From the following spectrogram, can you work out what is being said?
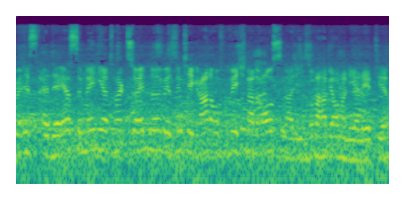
Damit ist äh, der erste Mania-Tag zu Ende. Wir sind hier gerade auf dem Weg nach draußen. Also, so was habe ich auch noch nie erlebt hier.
